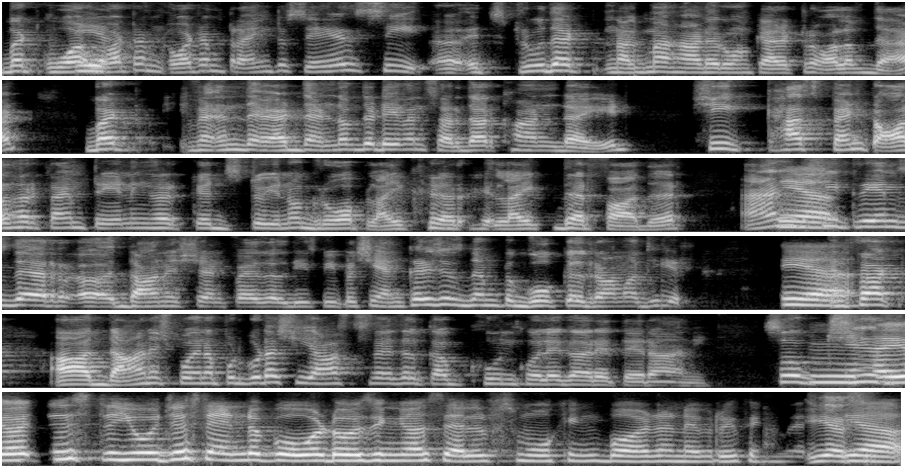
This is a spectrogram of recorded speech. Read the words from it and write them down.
but what, Yeah. what i'm what i'm trying to say is see uh, it's true that nagma had her own character all of that but when the, at the end of the day when sardar khan died she has spent all her time training her kids to you know grow up like her like their father and Yeah. she trains their uh, danish and faisal these people she encourages them to go kill ramadhir yeah. in fact uh, danish పోయినప్పుడు కూడా she asks faisal kab khoon kholega re tera ani so Mm, she's Yeah, you're just you just end up overdosing yourself, smoking pot and everything. Yes. Yeah.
